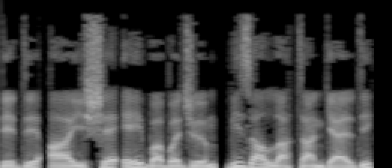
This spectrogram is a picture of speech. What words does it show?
dedi, Ayşe, ey babacığım, biz Allah'tan geldik,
